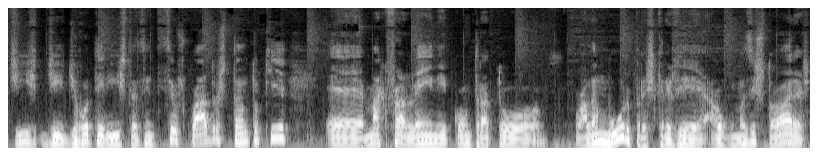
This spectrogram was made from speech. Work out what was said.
de, de, roteiristas entre seus quadros, tanto que é, McFarlane contratou o Alan Moore para escrever algumas histórias,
